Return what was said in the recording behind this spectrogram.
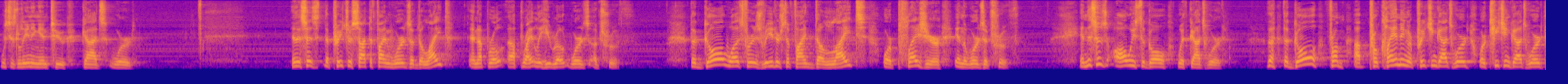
which is leaning into God's word. And it says the preacher sought to find words of delight, and uprightly he wrote words of truth. The goal was for his readers to find delight or pleasure in the words of truth. And this is always the goal with God's word. The, the goal from uh, proclaiming or preaching God's word or teaching God's word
